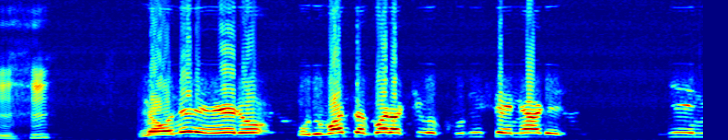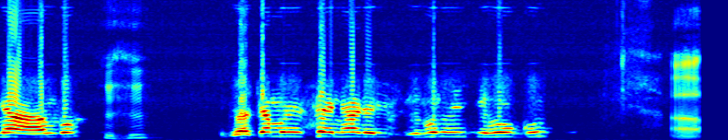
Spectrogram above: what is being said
mhm. None rero urubanza rwaraciwe kuri sentare y'intango. Mhm. Ruraja muri sentare nkuru y'igihugu. Uh,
